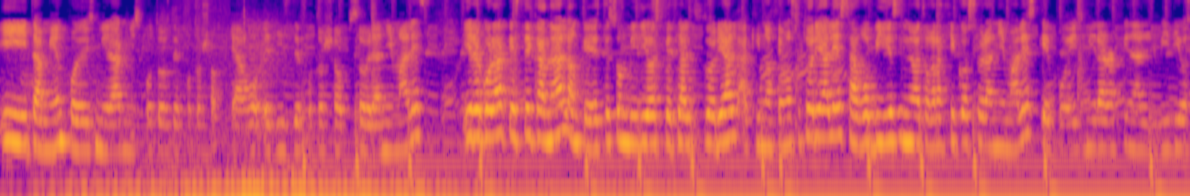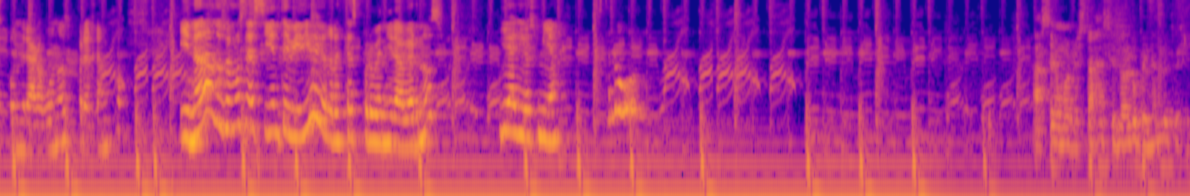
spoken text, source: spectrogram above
y también podéis mirar mis fotos de Photoshop, que hago edits de Photoshop sobre animales. Y recordad que este canal, aunque este es un vídeo especial tutorial, aquí no hacemos tutoriales, hago vídeos cinematográficos sobre animales que podéis mirar al final del vídeo, os pondré algunos, por ejemplo. Y nada, nos vemos en el siguiente vídeo y gracias por venir a vernos. Y adiós mía. Hasta luego. Hace como que estás haciendo algo peinándote.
